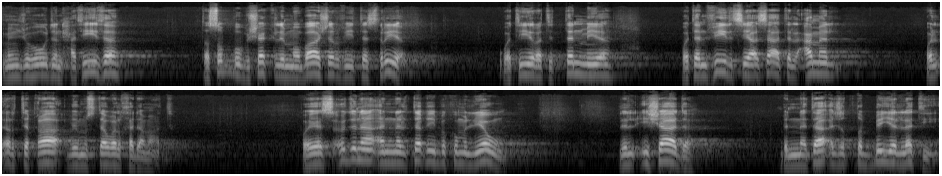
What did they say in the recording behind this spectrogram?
من جهود حثيثة تصب بشكل مباشر في تسريع وتيرة التنمية وتنفيذ سياسات العمل والارتقاء بمستوى الخدمات. ويسعدنا أن نلتقي بكم اليوم للإشادة بالنتائج الطبية التي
